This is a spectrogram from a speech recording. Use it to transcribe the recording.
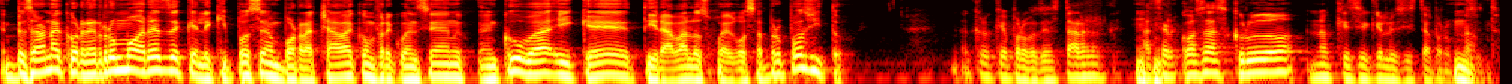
Empezaron a correr rumores de que el equipo se emborrachaba con frecuencia en, en Cuba y que tiraba los juegos a propósito. No creo que a propósito estar hacer cosas crudo no quiere decir que lo hiciste a propósito.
